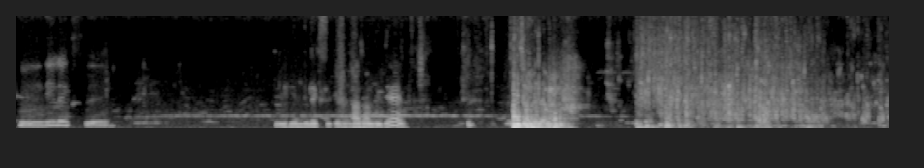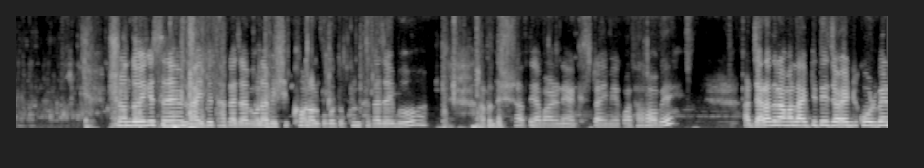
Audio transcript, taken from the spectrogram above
হিন্দি লিখছে। হিন্দি লিখছে কি আজান দিতে চলে যাব। সন্ধ্যা হয়ে গেছে লাইভে থাকা যাবে না, বেশিক্ষণ, অল্প কতক্ষণ থাকা যাইবো। আপনাদের সাথে আবার নেক্সট টাইমে কথা হবে। আর যারা যারা আমার লাইভটিতে জয়েন করবেন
